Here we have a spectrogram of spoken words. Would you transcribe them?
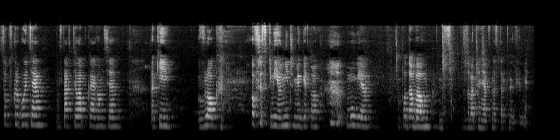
Subskrybujcie, zostawcie łapkę, jak wam się taki vlog o wszystkim i o niczym, jak ja to mówię, podobał. Do zobaczenia w następnym filmie.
